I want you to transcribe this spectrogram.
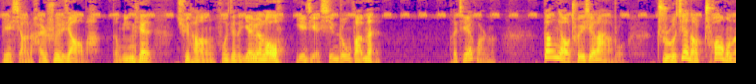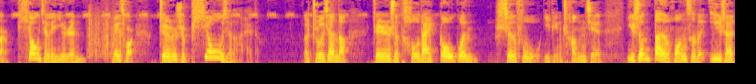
便想着还是睡觉吧。等明天去趟附近的烟月楼，以解心中烦闷。可结果呢，刚要吹熄蜡烛，只见到窗户那儿飘进来一人。没错，这人是飘进来的。呃，只见到这人是头戴高冠，身负一柄长剑，一身淡黄色的衣衫，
